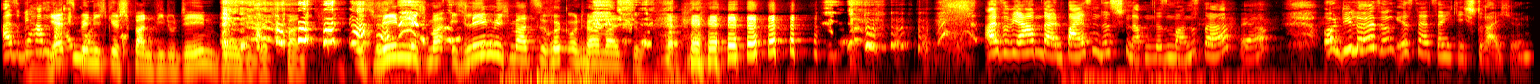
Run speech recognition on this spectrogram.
Also wir haben Jetzt bin ich gespannt, wie du den Bogen jetzt spannst. Ich lehne mich, mal, lehn mich mal zurück und hör mal zu. Also wir haben da ein beißendes, schnappendes Monster, ja. Und die Lösung ist tatsächlich streicheln.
